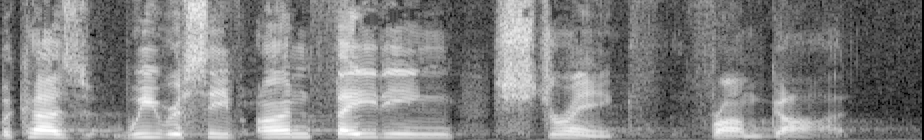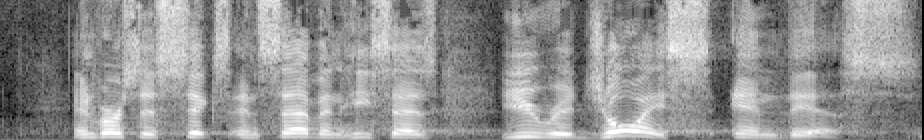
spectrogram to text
because we receive unfading strength from God. In verses 6 and 7, he says, You rejoice in this,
